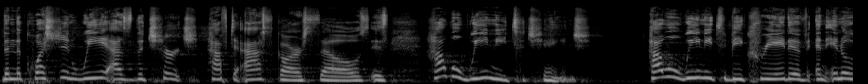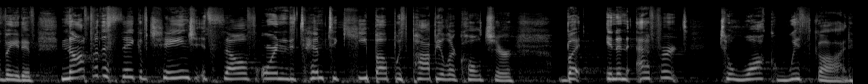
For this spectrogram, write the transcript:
then the question we as the church have to ask ourselves is how will we need to change? How will we need to be creative and innovative, not for the sake of change itself or in an attempt to keep up with popular culture, but in an effort to walk with God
